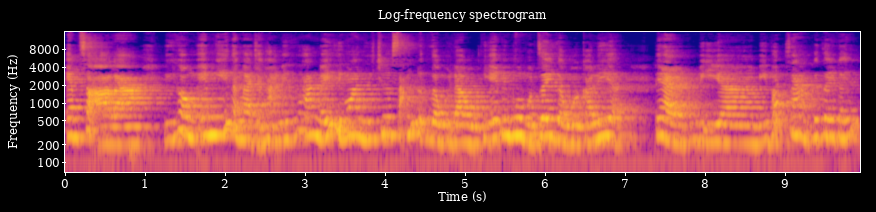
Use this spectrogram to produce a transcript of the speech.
Em sợ là thì không em nghĩ rằng là chẳng hạn cái thang đấy thì ngoan thì chưa sẵn được dầu gội đầu thì em mới mua một dây dầu ở lia thế là bị à, bị vấp ra một cái dây đấy.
